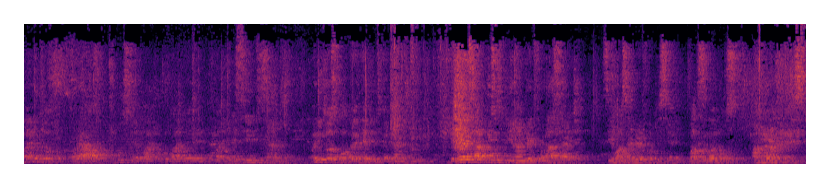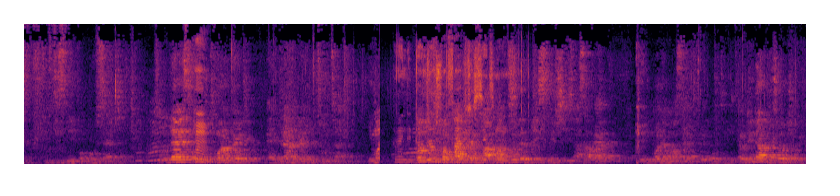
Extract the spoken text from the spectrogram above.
When it was for our push the back over the, over the same time, when it was converted into a country, the rest happened to be 100 for that side, same as 100 for this side. Maximum was 150 50 slave for both sides. So less was 200 and 300 in total. In the dungeon for five to six months. Until the big slave ships has arrived, them outside to play what it is. Do that because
